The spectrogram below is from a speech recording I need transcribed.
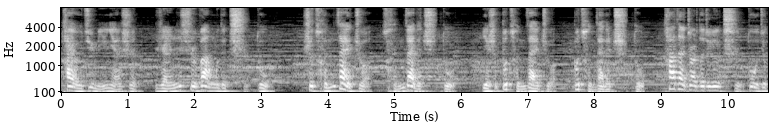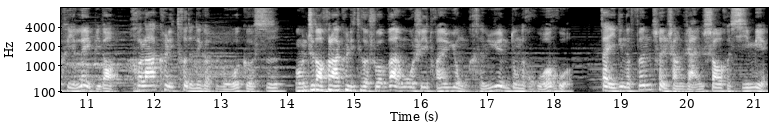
他有一句名言是：“人是万物的尺度。”是存在者存在的尺度，也是不存在者不存在的尺度。他在这儿的这个尺度就可以类比到赫拉克利特的那个罗格斯。我们知道赫拉克利特说万物是一团永恒运动的活火，在一定的分寸上燃烧和熄灭，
